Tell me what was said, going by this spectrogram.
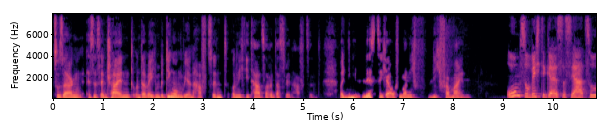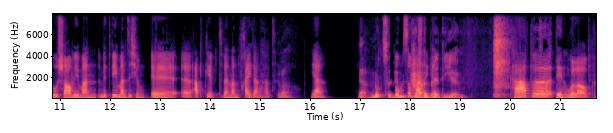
zu sagen, es ist entscheidend, unter welchen Bedingungen wir in Haft sind und nicht die Tatsache, dass wir in Haft sind. Weil die lässt sich ja offenbar nicht, nicht vermeiden. Umso wichtiger ist es ja, zu schauen, wie man, mit wem man sich um, äh, äh, abgibt, wenn man Freigang hat. Genau. Ja. Ja, nutze den Umso Carpe wichtiger. Diem. Carpe den Urlaub.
